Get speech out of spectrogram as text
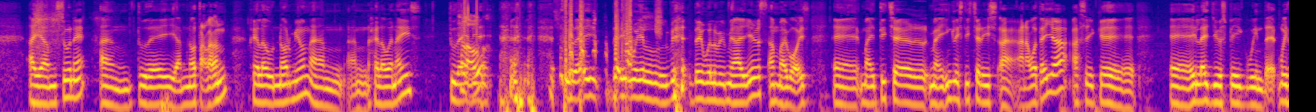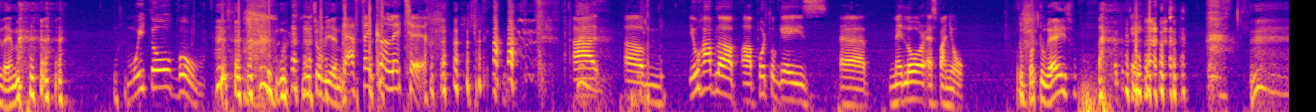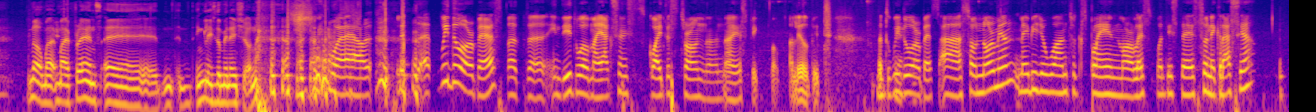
I am Sune, and today I'm not alone. Hello, Normion, and, and hello, Anais. Today, Hello. today they will be, they will be my ears and my voice. Eh, my teacher, my English teacher is uh, Ana Botella, así que eh, I let you speak with, the, with them. Muito boom. Mucho bien. Café con leche. Uh, um, eu hablo uh, português uh, melhor espanhol. ¿Un portugués? Português. No, my, my friends, eh, English domination. well, let's, uh, we do our best, but uh, indeed, well, my accent is quite strong and I speak a little bit. But we do our best. Uh, so, Norman, maybe you want to explain more or less what is the Sunnecracia?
